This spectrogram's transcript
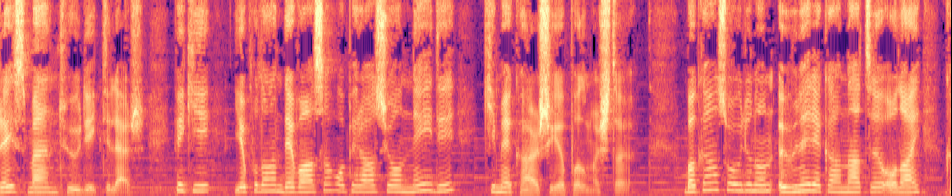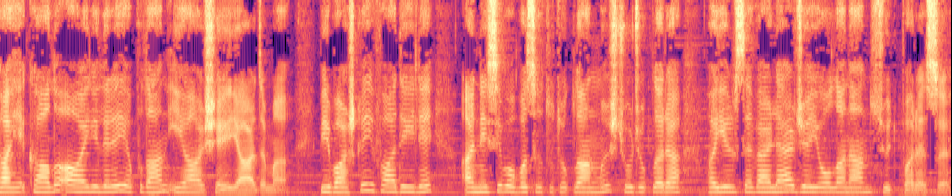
Resmen tüy diktiler. Peki yapılan devasa operasyon neydi? Kime karşı yapılmıştı? Bakan Soylu'nun övünerek anlattığı olay KHK'lı ailelere yapılan İAŞ yardımı. Bir başka ifadeyle annesi babası tutuklanmış çocuklara hayırseverlerce yollanan süt parası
